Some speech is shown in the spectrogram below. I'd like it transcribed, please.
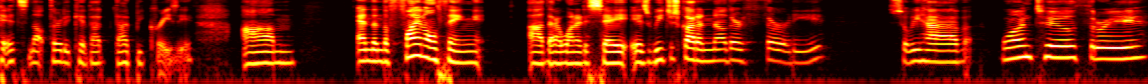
bits, not 30K, that, that'd be crazy. Um, and then the final thing uh, that I wanted to say is we just got another 30. So we have one, two, three,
